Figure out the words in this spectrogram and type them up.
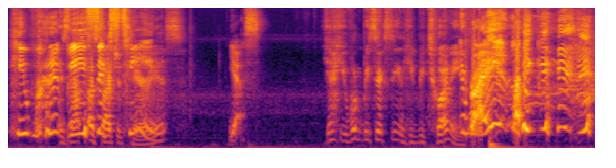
he wouldn't Is be that a 16. Sagittarius? Yes. Yeah, he wouldn't be 16. He'd be 20. Right?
